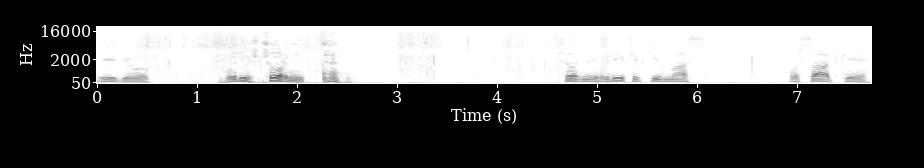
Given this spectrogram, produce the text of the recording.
відео. Горіх чорний. Чорний горіх, які в нас посадки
